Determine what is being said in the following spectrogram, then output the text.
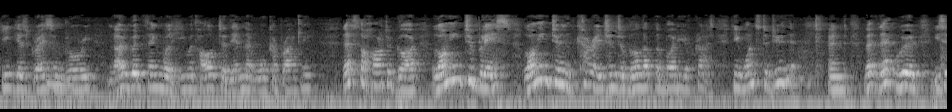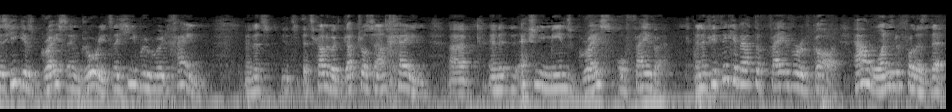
He gives grace and glory. No good thing will he withhold to them that walk uprightly. That's the heart of God, longing to bless, longing to encourage and to build up the body of Christ. He wants to do that. And that, that word, he says, he gives grace and glory. It's the Hebrew word chaim. And it's, it's, it's kind of a guttural sound, chaim. Uh, and it actually means grace or favor. And if you think about the favor of God, how wonderful is that?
